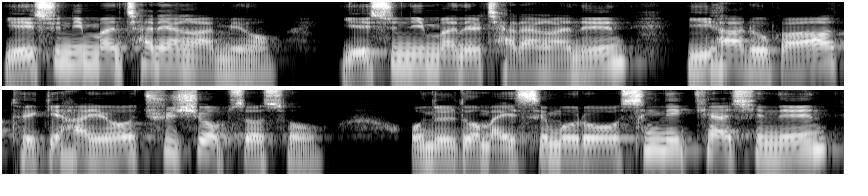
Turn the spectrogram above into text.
예수님만 찬양하며 예수님만을 자랑하는 이 하루가 되게 하여 주시옵소서. 오늘도 말씀으로 승리케 하시는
